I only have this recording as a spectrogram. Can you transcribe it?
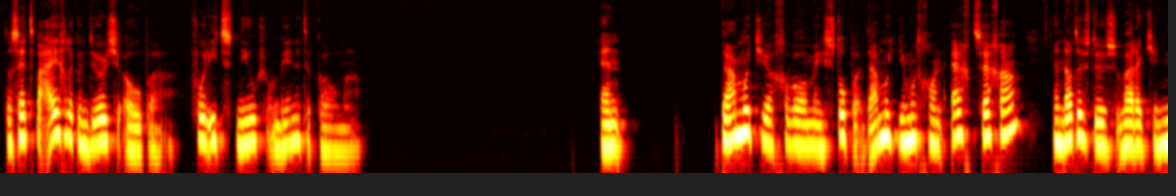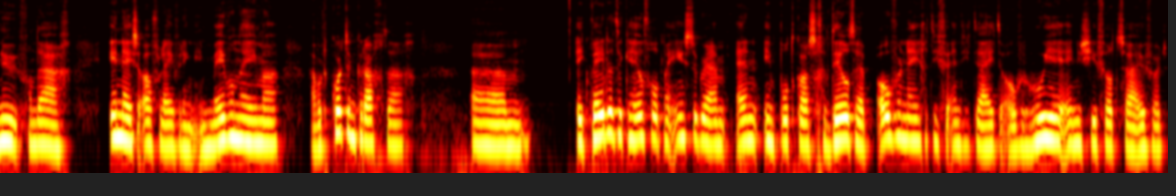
dan zetten we eigenlijk een deurtje open voor iets nieuws om binnen te komen. En daar moet je gewoon mee stoppen. Daar moet, je moet gewoon echt zeggen, en dat is dus waar ik je nu vandaag in deze aflevering in mee wil nemen. Hij wordt kort en krachtig. Um, ik weet dat ik heel veel op mijn Instagram en in podcast gedeeld heb over negatieve entiteiten, over hoe je je energieveld zuivert,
